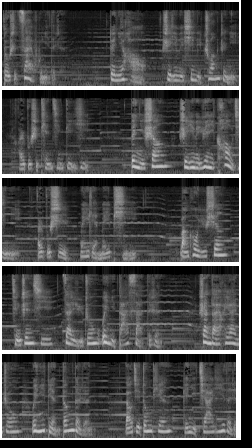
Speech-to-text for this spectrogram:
都是在乎你的人。对你好，是因为心里装着你，而不是天经地义；被你伤，是因为愿意靠近你，而不是没脸没皮。往后余生，请珍惜在雨中为你打伞的人，善待黑暗中为你点灯的人，牢记冬天给你加衣的人。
